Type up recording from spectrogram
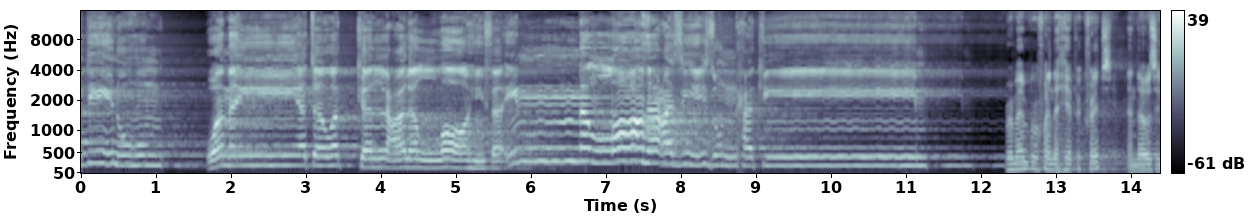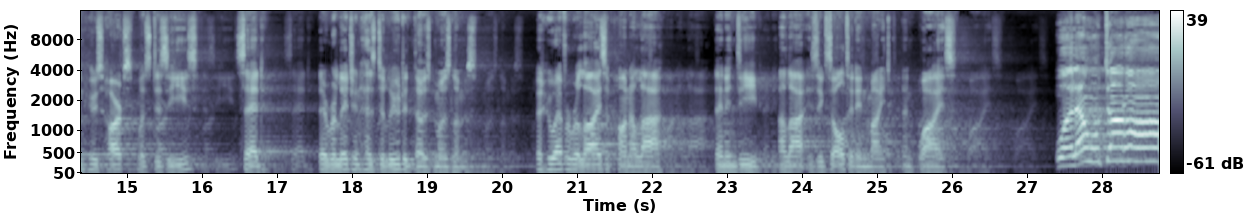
دينهم ومن يتوكل على الله فإن الله عزيز حكيم Remember when the hypocrites and those in whose hearts was disease said, Their religion has deluded those Muslims. But whoever relies upon Allah, then indeed Allah is exalted in might and wise. ولو ترى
